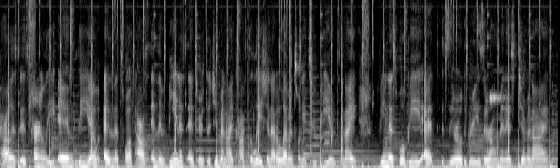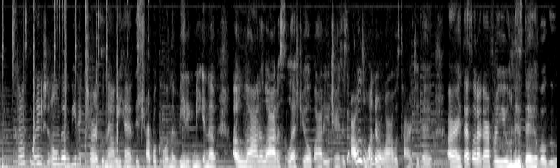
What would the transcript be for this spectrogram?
Pallas is currently in Leo in the 12th house, and then Venus enters the Gemini constellation at 11:22 p.m. tonight. Venus will be at zero degrees zero minutes Gemini constellation on the Vedic chart. So now we have the tropical and the Vedic meeting up. A lot, a lot of celestial body transits. I was wondering why I was tired today. All right, that's what I got for you on this day of Ogun.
